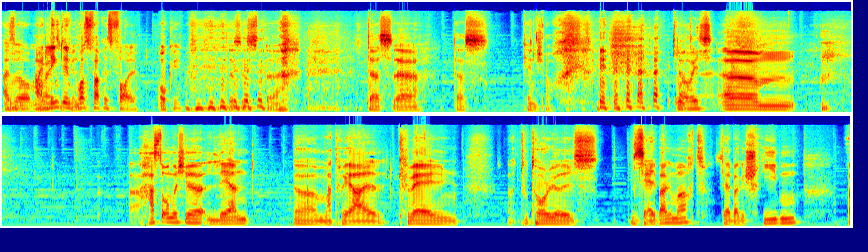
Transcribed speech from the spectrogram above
Also Um mein LinkedIn-Postfach ist voll. Okay. Das ist äh, das, äh, das kenne ich auch. Glaube ich. Ähm, hast du irgendwelche Lernmaterial, äh, äh, Tutorials selber gemacht, selber geschrieben? Äh,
